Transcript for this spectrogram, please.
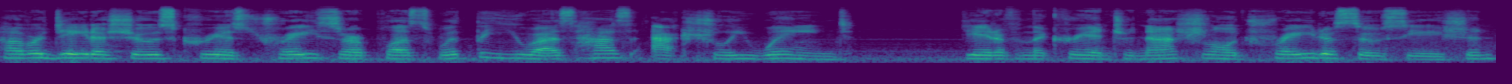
However, data shows Korea's trade surplus with the U.S. has actually waned. Data from the Korea International Trade Association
